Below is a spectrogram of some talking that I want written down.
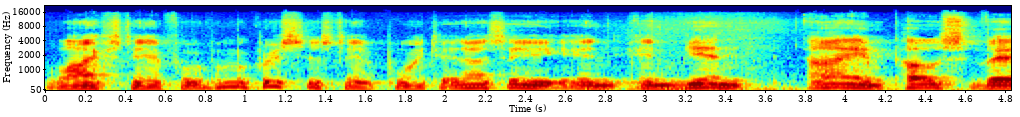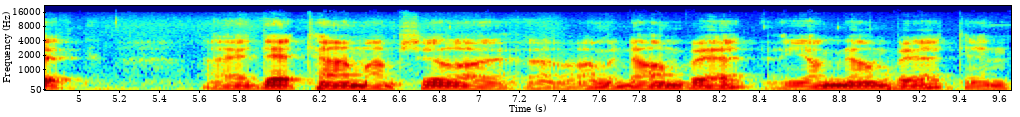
life standpoint, from a Christian standpoint, and I say, and, and again, I am post vet. At that time, I'm still a, I'm a non-vet, a young non-vet, and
